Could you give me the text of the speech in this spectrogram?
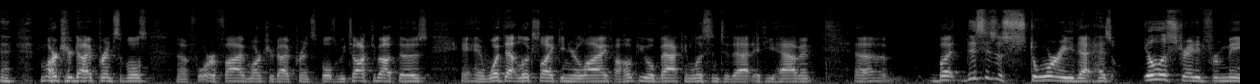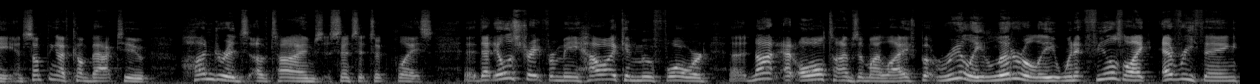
march or die principles, uh, four or five march or die principles. We talked about those and, and, what that looks like in your life. I hope you go back and listen to that if you haven't. Uh, but this is a story that has illustrated for me and something I've come back to hundreds of times since it took place uh, that illustrate for me how I can move forward, uh, not at all times of my life, but really, literally, when it feels like everything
